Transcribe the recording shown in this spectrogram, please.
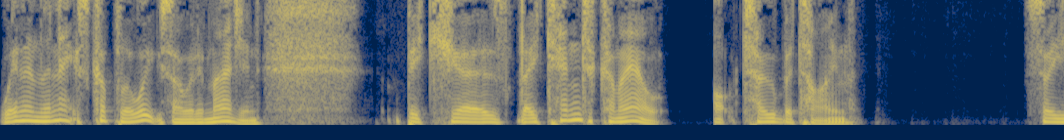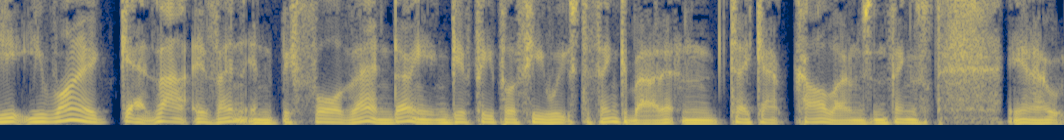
within the next couple of weeks i would imagine because they tend to come out october time so you, you want to get that event in before then, don't you? And give people a few weeks to think about it and take out car loans and things, you know,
